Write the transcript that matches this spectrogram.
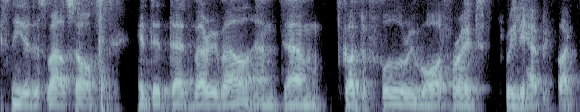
it's needed as well so it did that very well and um, got the full reward for it really happy for it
